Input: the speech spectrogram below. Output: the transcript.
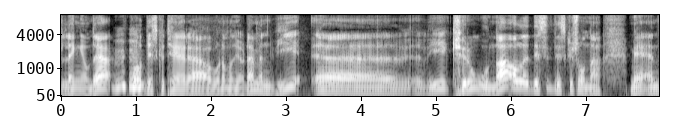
lenge om det Mhm. og diskutere og hvordan man gjør det, men vi eh, Vi krona alle disse diskusjonene med en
